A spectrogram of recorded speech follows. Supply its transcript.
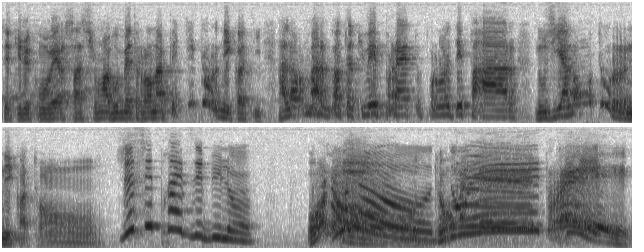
c'est une conversation à vous mettre en appétit, tournicotis. Alors Margot, tu es prête pour le départ Nous y allons, tournicotons. Je suis prête, Zébulon. Oh non Uno, due, tre.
